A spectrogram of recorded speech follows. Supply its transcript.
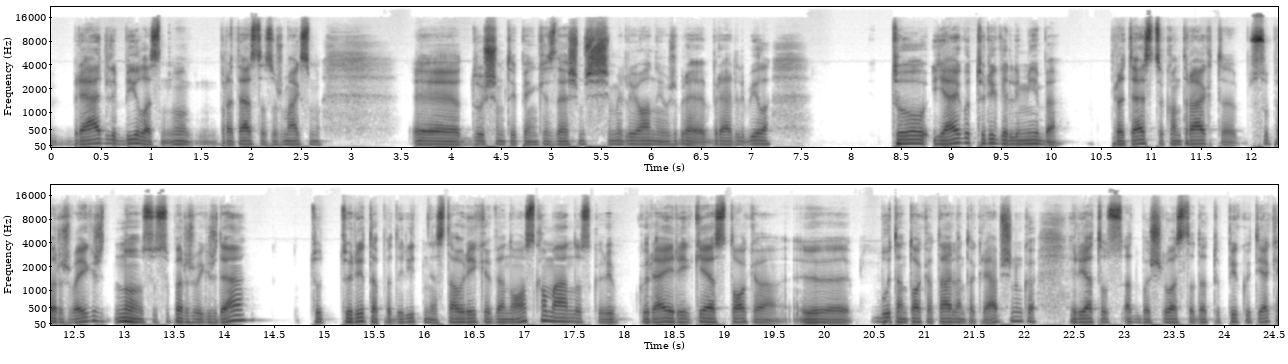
Bradley Bylas nu, pratestas už maksimumą, e, 256 milijonai už Bradley Bylą. Tu, jeigu turi galimybę pratesti kontraktą superžvaigždė, nu, su superžvaigždė, tu turi tą padaryti, nes tau reikia vienos komandos, kuri, kuriai reikės tokio, e, būtent tokio talento krepšininko ir jie tau atbašliuos tada tų pikų tiek,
